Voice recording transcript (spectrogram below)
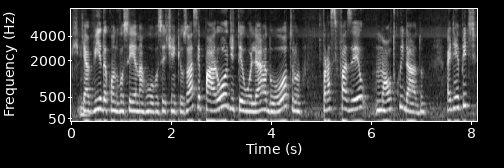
Que a vida, quando você ia na rua, você tinha que usar. Você parou de ter o olhar do outro para se fazer um autocuidado. Aí, de repente,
